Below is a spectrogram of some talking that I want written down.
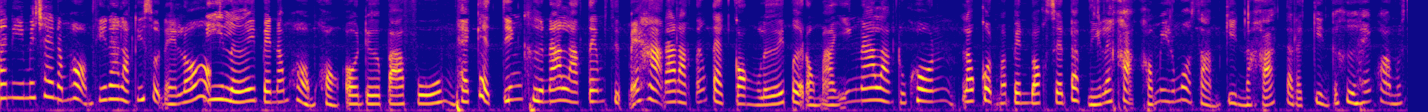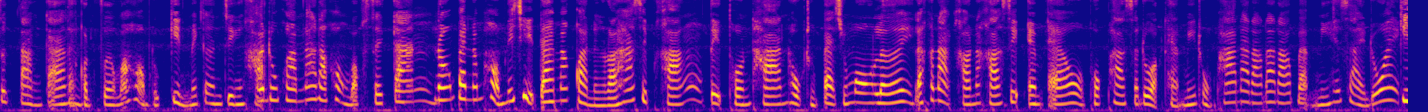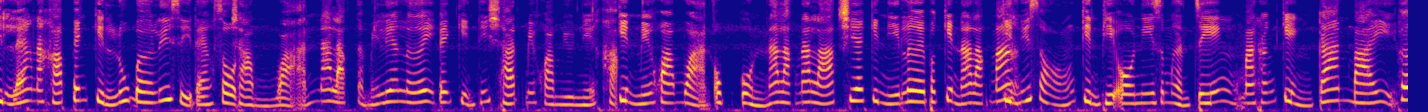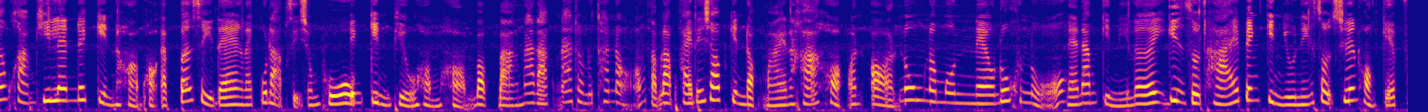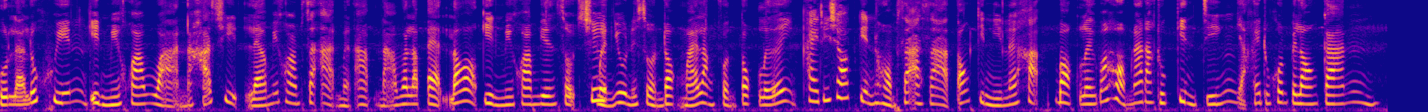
ถ้านี่ไม่ใช่น้ำหอมที่น่ารักที่สุดในโลก นี่เลยเป็นน้ำหอมของโอเดอร์ปาฟูมแพคเกจจิ้งคือน่ารักเต็มสิบไม่หักน่ารักตั้งแต่กล่องเลย เปิดออกมายิ่งน่ารักทุกคน เรากดมาเป็นบ็อกเซตแบบนี้เลยค่ะ เขามีทั้งหมด 3 กลิ่นนะคะ แต่ละกลิ่นก็คือให้ความรู้สึกต่างกัน แต่คอนเฟิร์มว่าหอมทุกกลิ่นไม่เกินจริงค่ะ มาดูความน่ารักของบ็อกเซตกัน น้องเป็นน้ำหอมที่ฉีดได้มากกว่า 150 ครั้ง ติดทนทาน 6-8 ชั่วโมงเลย และขนาดเขานะคะ 10 ml พกพาสะดวกแถมมีถุงผ้าน่ารักน่ารักๆแบบนี้ให้ใส่ด้วย กลิ่นแรกนะคะ เป็นกลิ่นลูกเบอร์รี่สีแดงสดฉ่ำหวานน่ารักแต่ไม่เลี่ยนเลย เป็นกลิ่นที่ชัดมีความยูนิคค่ะกลิ่นมีความหวานอบอุ่นน่ารักน่ารักเชียร์กลิ่นนี้เลยเพราะกลิ่นน่ารักมากกลิ่นที่สองกลิ่นพีโอนีเสมือนจริง มาทั้งกิ่งก้านใบ เพิ่มความขี้เล่นด้วยกลิ่นหอมของแอปเปิลสีแดงและกุหลาบสีชมพู เป็นกลิ่นผิวหอมหอมบอบบางน่ารักน่าทะนุถนอมสำหรับใครที่ชอบกลิ่นดอกไม้นะคะ หอมอ่อนๆนุ่มละมุนแนวลูกคุณหนู แนะนำกลิ่นนี้เลยกลิ่นสุดท้ายเป็นกลิ่นยูนิคสดชื่นของเกฟฟูดและลูกควินกลิ่นมีความหวานนะคะ ฉีดแล้วมีความสะอาดเหมือนอาบน้ำวันละ 8 รอบกลิ่นมีความเย็นสดชื่นเหมือนอยู่ในสวนดอกไม้หลังฝนตกเลย ใครที่ชอบกลิ่นหอมสะอาดๆต้องกลิ่นนี้เลยค่ะ บอกเลยว่าหอมน่ารักทุกกลิ่นจริง อยากให้ทุกคนไปลองกัน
